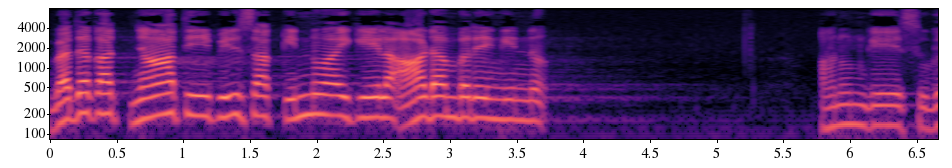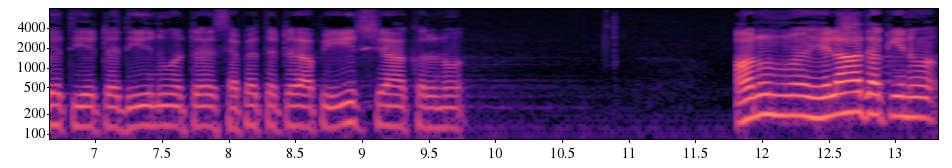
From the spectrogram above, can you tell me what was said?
වැදගත් ඥාතිී පිරිසක් ඉන්නවයි කියලා ආඩම්බරයෙන් ඉන්න. අනුන්ගේ සුගතියට දියනුවට සැපතට අපි ඊර්ෂයා කරනවා. අනුන්ව හෙලා දකිනවා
